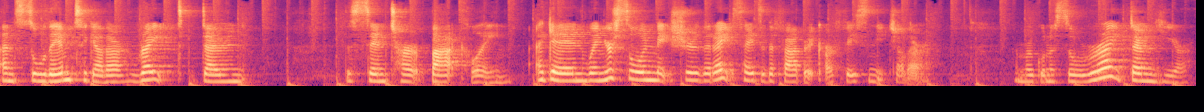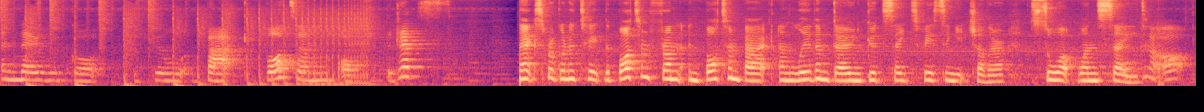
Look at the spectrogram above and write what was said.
and sew them together right down the centre back line. Again, when you're sewing, make sure the right sides of the fabric are facing each other. And we're going to sew right down here. And now we've got the full back bottom of the dress. Next we're going to take the bottom front and bottom back and lay them down good sides facing each other, sew up one side. Open it up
